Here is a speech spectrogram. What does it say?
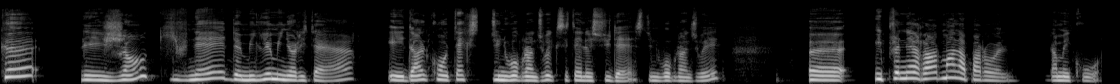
que les gens qui venaient de milieux minoritaires, et dans le contexte du Nouveau-Brunswick, c'était le sud-est du Nouveau-Brunswick, euh, ils prenaient rarement la parole dans mes cours.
